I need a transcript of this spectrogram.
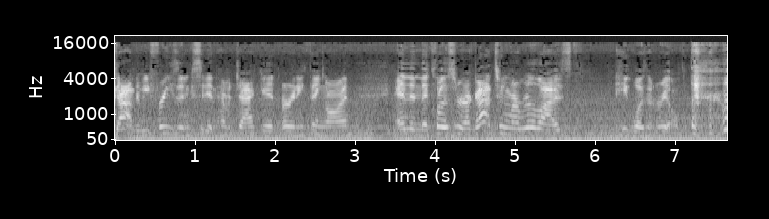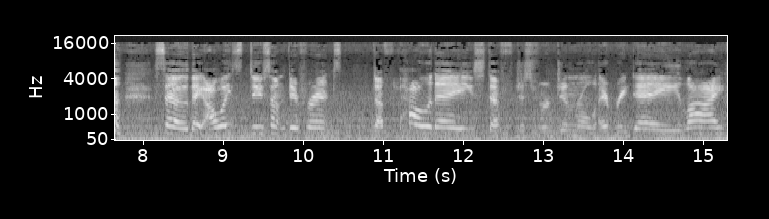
got to be freezing because he didn't have a jacket or anything on. And then the closer I got to him, I realized he wasn't real. so they always do something different stuff for the holidays, stuff just for general everyday life.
